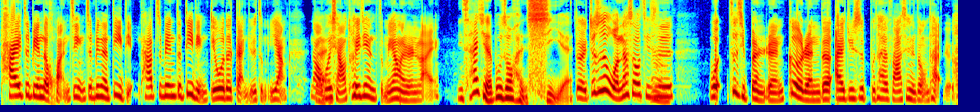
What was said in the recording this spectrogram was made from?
拍这边的环境，这边的地点，他这边的地点给我的感觉怎么样？那我会想要推荐怎么样的人来？你拆解的步骤很细耶，对，就是我那时候其实我自己本人个人的 IG 是不太发限时动态的。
